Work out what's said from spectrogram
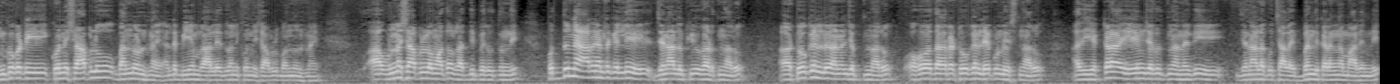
ఇంకొకటి కొన్ని షాపులు బంద్ ఉంటున్నాయి. అంటే బియ్యం రాలేదు అని కొన్ని షాపులు బంద్ ఉంటున్నాయి. ఆ ఉన్న షాపుల్లో మాత్రం రద్దీ పెరుగుతుంది. పొద్దున్నే ఆరు గంటలకు వెళ్ళి జనాలు క్యూ కడుతున్నారు. ఆ టోకెన్లు అని చెప్తున్నారు. ఒక్కో దగ్గర టోకెన్ లేకుండా ఇస్తున్నారు. అది ఎక్కడ ఏం జరుగుతుంది అనేది జనాలకు చాలా ఇబ్బందికరంగా మారింది.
